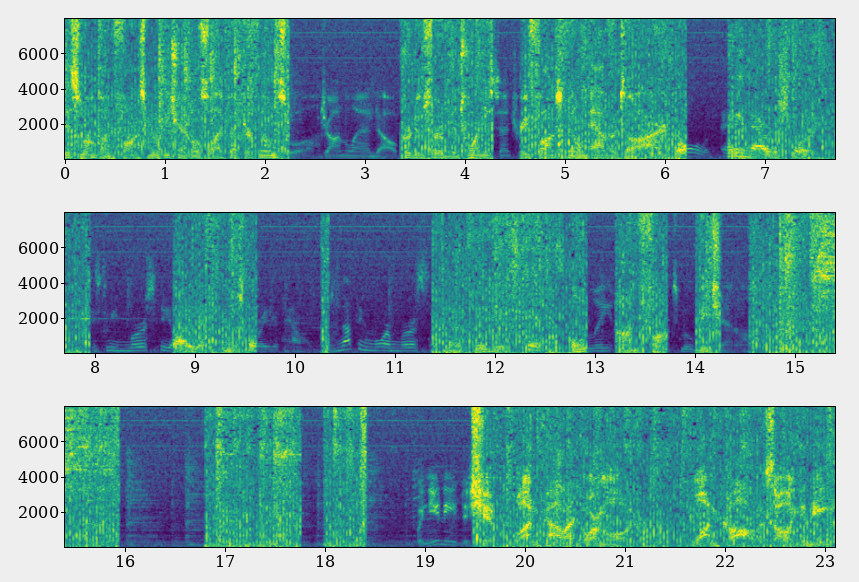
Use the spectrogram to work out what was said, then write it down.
This month on Fox Movie Channel's Life After Film School, Jon Landau, producer of the 20th Century Fox film Avatar. goal of any narrative story is to immerse the audience in the story you're telling. There's nothing more immersive than a 3D experience. Only on Fox Movie Channel. When you need to ship one pallet or more, one call is all you need.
